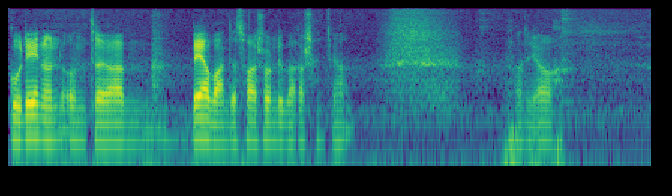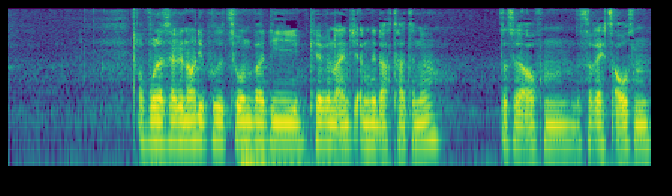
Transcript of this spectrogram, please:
Godin und, und ähm, Bär waren, das war schon überraschend, ja. Fand ich auch. Obwohl das ja genau die Position war, die Kevin eigentlich angedacht hatte, ne? Dass er auf dem, dass er rechts außen.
